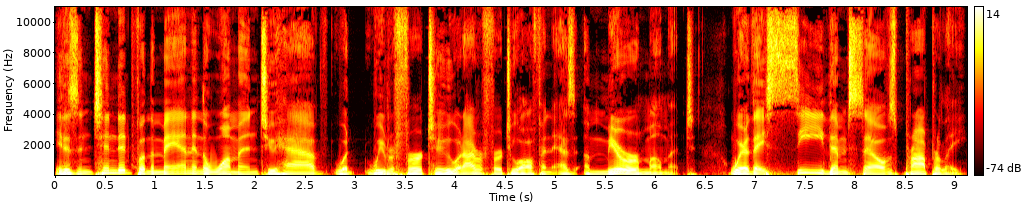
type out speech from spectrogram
it is intended for the man and the woman to have what we refer to, what I refer to often as a mirror moment, where they see themselves properly.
